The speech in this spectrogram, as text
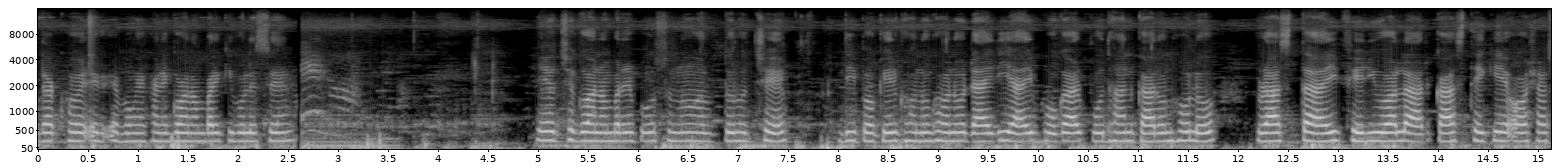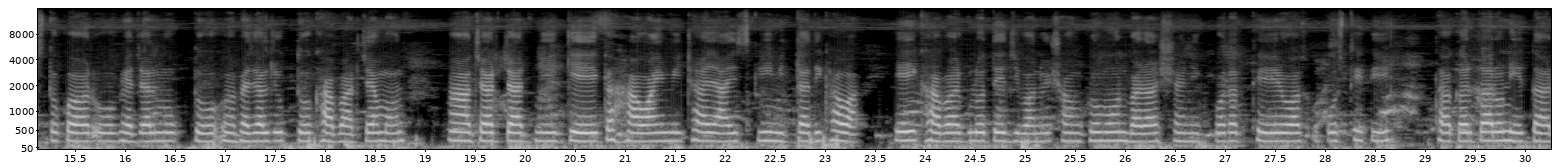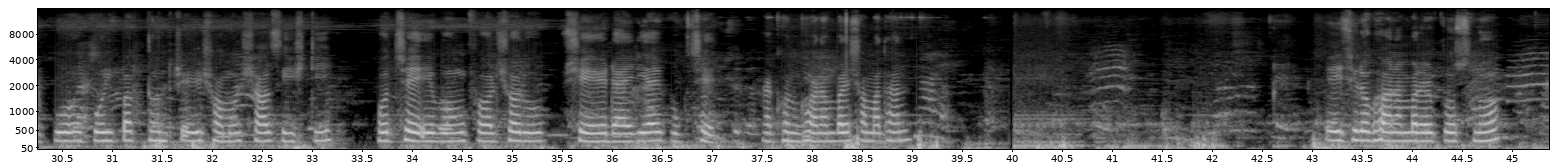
দেখো এবং এখানে গ নাম্বারে কি বলেছে? এ হচ্ছে গ নম্বরের প্রশ্ন, উত্তর হচ্ছে, দীপকের ঘন ঘন ডায়রিয়ায় ভোগার প্রধান কারণ হলো রাস্তায় ফেরিওয়ালার কাছ থেকে অস্বাস্থ্যকর ও ভেজালমুক্ত, ভেজালযুক্ত খাবার যেমন আচার, চাটনি, কেক, হাওয়াই মিঠাই, আইসক্রিম ইত্যাদি খাওয়া। এই খাবারগুলোতে জীবাণু সংক্রমণ বা রাসায়নিক পদার্থের উপস্থিতি থাকার কারণে তার প- পরিপাকতন্ত্রে সমস্যার সৃষ্টি হচ্ছে এবং ফলস্বরূপ সে ডায়রিয়ায় ভুগছে। এখন ঘ নম্বরের সমাধান। এই ছিল ঘ নম্বরের প্রশ্ন।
